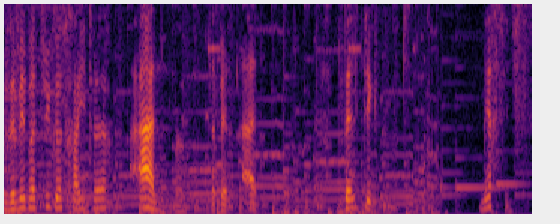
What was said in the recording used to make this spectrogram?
Vous avez battu Ghostwriter Anne. Elle s'appelle Anne. Belle technique. Merci.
